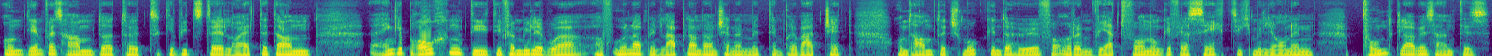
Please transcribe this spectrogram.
Und jedenfalls haben dort halt gewitzte Leute dann eingebrochen. Die, die Familie war auf Urlaub in Lappland anscheinend mit dem Privatjet und haben dort Schmuck in der Höhe von, oder im Wert von ungefähr 60 Millionen Pfund, glaube ich, sind das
